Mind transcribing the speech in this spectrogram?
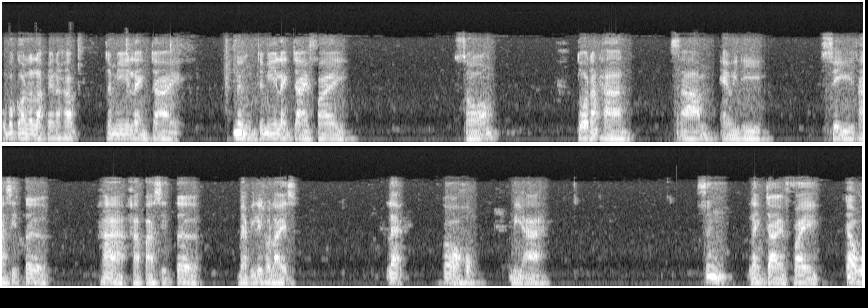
อุปกรณ์หลักๆเลยนะครับ จะมีแหล่งจ่าย 1 จะมีแหล่งจ่ายไฟ 2 ตัวต้านทาน 3 LED 4 ทรานซิสเตอร์ 5 คาปาซิเตอร์ แบบอิเล็กโทรไลซ์และก็ 6 VR ซึ่งแหล่งจ่ายไฟ 9 โว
